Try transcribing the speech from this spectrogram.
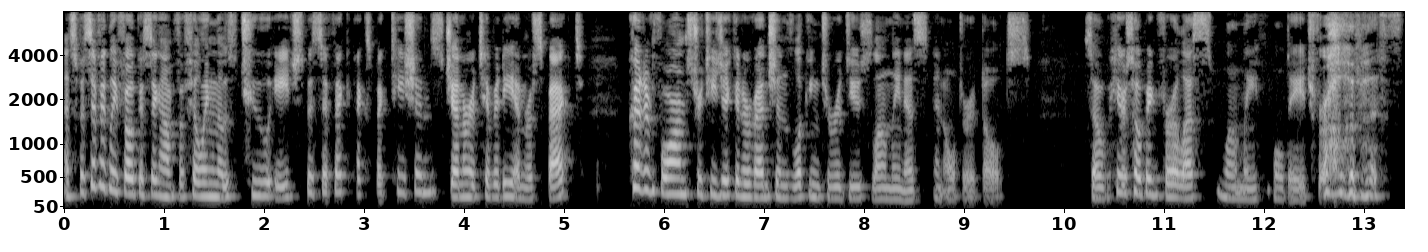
and specifically focusing on fulfilling those two age specific expectations, generativity and respect, could inform strategic interventions looking to reduce loneliness in older adults. So, here's hoping for a less lonely old age for all of us.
